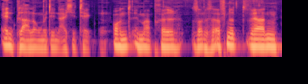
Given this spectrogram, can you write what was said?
Endplanungen mit den Architekten. Und im April soll es eröffnet werden.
